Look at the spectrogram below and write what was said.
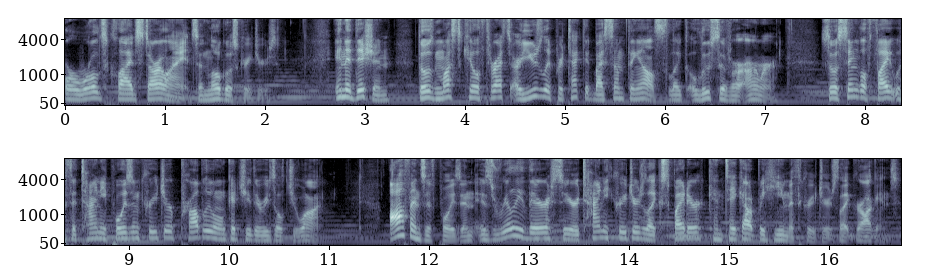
or Worlds Collide Star Alliance and Logos creatures. In addition, those must-kill threats are usually protected by something else, like elusive or armor, so a single fight with a tiny poison creature probably won't get you the result you want. Offensive poison is really there so your tiny creatures like Spider can take out behemoth creatures like Groggins.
